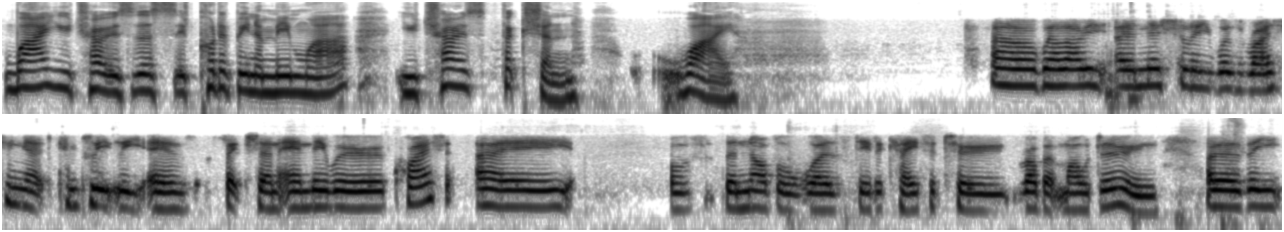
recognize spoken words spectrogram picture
why you chose this. It could have been a memoir. You chose fiction. Why? Uh, well, I initially was writing it completely as fiction, and there were quite a of the novel was dedicated to Robert Muldoon. Uh, the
